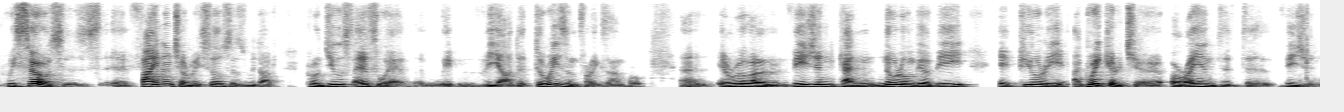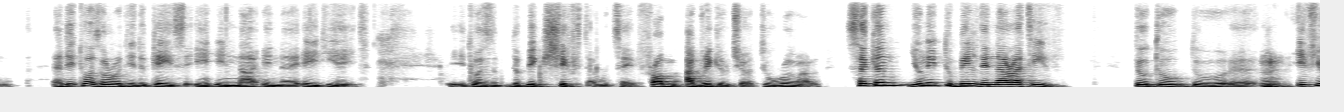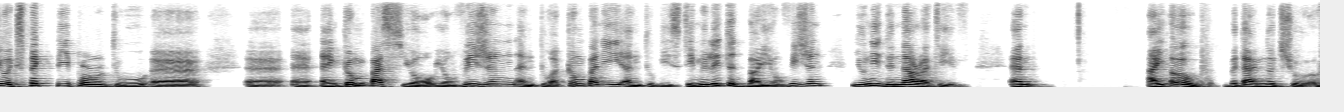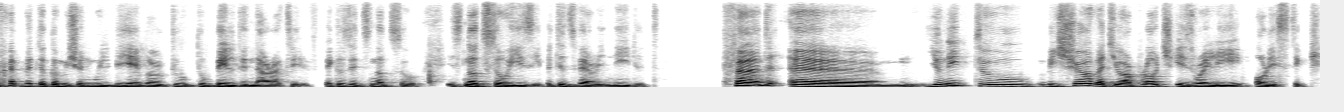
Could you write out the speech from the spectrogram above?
resources, uh, financial resources which are produced elsewhere via the tourism, for example. Uh, a rural vision can no longer be a purely agriculture-oriented uh, vision. And it was already the case in, in, in uh, 88. It was the big shift, I would say, from agriculture to rural. Second, you need to build a narrative to to to uh, if you expect people to uh, uh, encompass your your vision and to accompany and to be stimulated by your vision, you need a narrative. And I hope, but I'm not sure that the Commission will be able to, to build a narrative because it's not so it's not so easy, but it's very needed. Third, um, you need to be sure that your approach is really holistic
